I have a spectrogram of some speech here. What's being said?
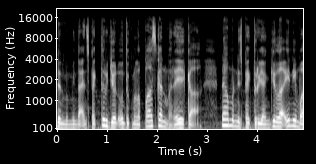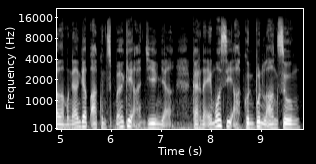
dan meminta Inspektur John untuk melepaskan mereka. Namun Inspektur yang gila ini malah menganggap akun sebagai anjingnya. Karena emosi akun pun langsung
